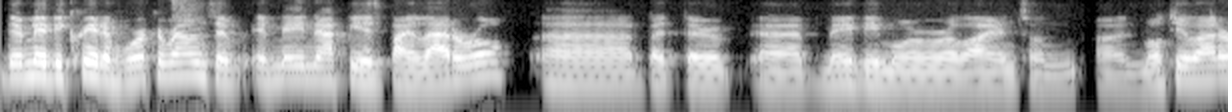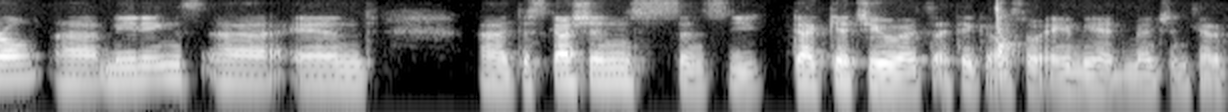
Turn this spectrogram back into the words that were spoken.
there may be creative workarounds. It, it may not be as bilateral, uh, but there uh, may be more reliance on, on multilateral uh, meetings and uh, discussions, since you, that gets you, as I think also Amy had mentioned, kind of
